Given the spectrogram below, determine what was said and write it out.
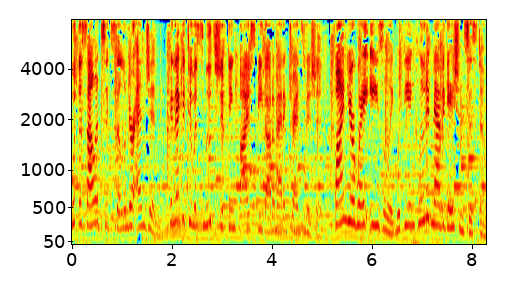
with a solid six-cylinder engine connected to a smooth shifting five-speed automatic transmission. Find your way easily with the included navigation system.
